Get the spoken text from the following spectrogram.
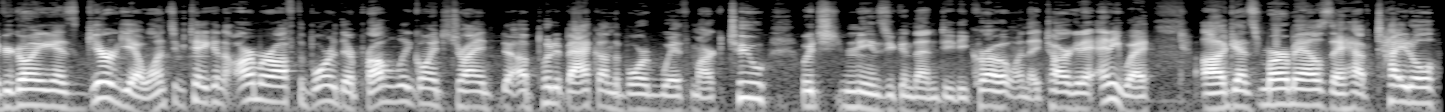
If you're going against Geargia, once you've taken the armor off the board, board, they're probably going to try and uh, put it back on the board with Mark II, which means you can then DD Crow it when they target it. Anyway, uh, against Mermails, they have Tidal,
